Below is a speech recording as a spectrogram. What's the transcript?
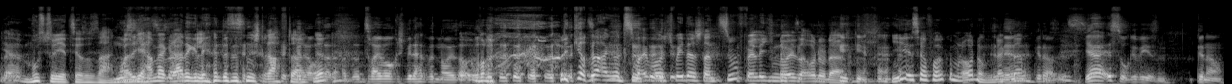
Ja. musst du jetzt ja so sagen, Muss weil wir haben ja so gerade gelernt, das ist eine Straftat. Genau, ne? und, und zwei Wochen später hatten wir ein neues Auto. Ich gerade sagen, und zwei Wochen später stand zufällig ein neues Auto da. Hier ist ja vollkommen in Ordnung. Ne? Genau. Ja, ist so gewesen. Genau.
